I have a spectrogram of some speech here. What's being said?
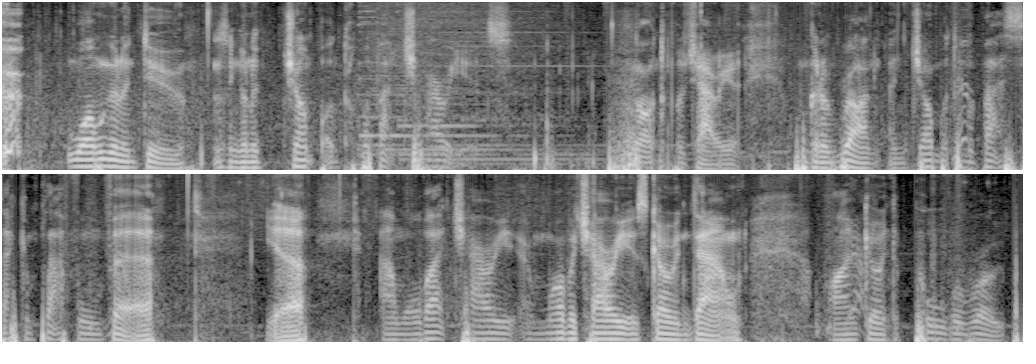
what I'm gonna do is I'm gonna jump on top of that chariot. Not on top of the chariot. I'm gonna run and jump on top of that second platform there. Yeah. And while that chariot and while the chariot is going down, I'm going to pull the rope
